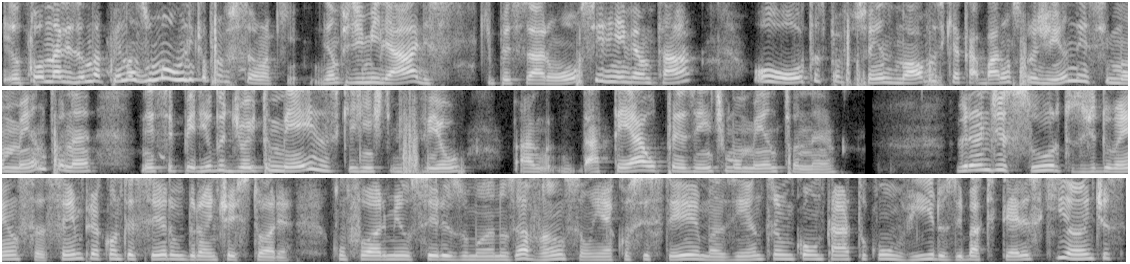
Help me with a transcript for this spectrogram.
eu estou analisando apenas uma única profissão aqui, dentro de milhares que precisaram ou se reinventar ou outras profissões novas que acabaram surgindo nesse momento, né? Nesse período de oito meses que a gente viveu até o presente momento, né? Grandes surtos de doença sempre aconteceram durante a história, conforme os seres humanos avançam em ecossistemas e entram em contato com vírus e bactérias que antes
